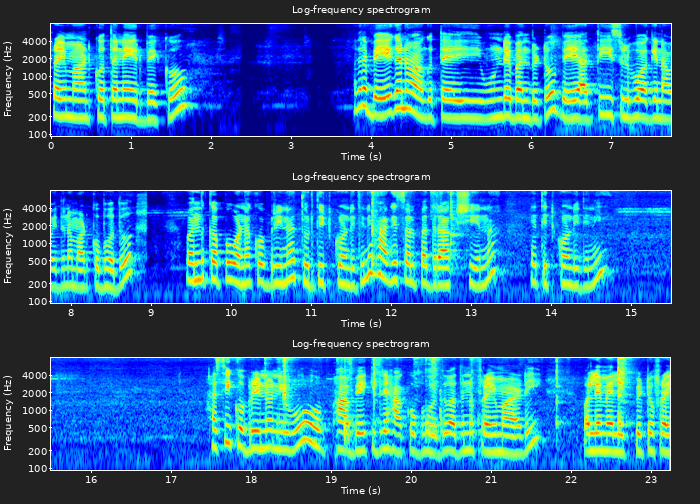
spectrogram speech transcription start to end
ಫ್ರೈ ಮಾಡ್ಕೋತಾನೆ ಇರಬೇಕು. ಆದರೆ ಬೇಗನೂ ಆಗುತ್ತೆ. ಈ ಉಂಡೆ ಬಂದುಬಿಟ್ಟು ಬೇ ಅತಿ ಸುಲಭವಾಗಿ ನಾವು ಇದನ್ನು ಮಾಡ್ಕೋಬೋದು. ಒಂದು ಕಪ್ಪು ಒಣ ಕೊಬ್ಬರಿನ ತುರಿದಿಟ್ಕೊಂಡಿದ್ದೀನಿ. ಹಾಗೆ ಸ್ವಲ್ಪ ದ್ರಾಕ್ಷಿಯನ್ನು ಎತ್ತಿಟ್ಕೊಂಡಿದ್ದೀನಿ. ಹಸಿ ಕೊಬ್ಬರಿನೂ ನೀವು ಬೇಕಿದ್ದರೆ ಹಾಕೋಬಹುದು. ಅದನ್ನು ಫ್ರೈ ಮಾಡಿ ಒಲೆ ಮೇಲೆ ಇಟ್ಬಿಟ್ಟು ಫ್ರೈ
